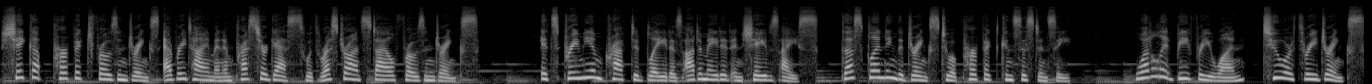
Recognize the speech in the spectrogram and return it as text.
Shake up perfect frozen drinks every time and impress your guests with restaurant-style frozen drinks. Its premium crafted blade is automated and shaves ice, thus blending the drinks to a perfect consistency. What'll it be for you one, two or three drinks?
